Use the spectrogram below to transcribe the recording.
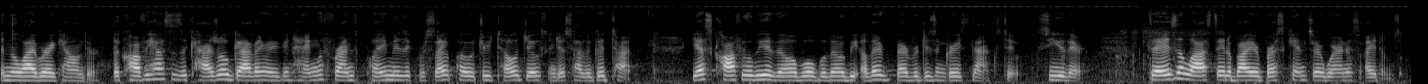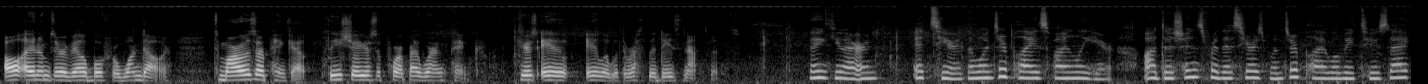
in the, library calendar. The coffee house is a casual gathering where you can hang with friends, play music, recite poetry, tell jokes, and just have a good time. Yes, coffee will be available, but there will be other beverages and great snacks too. See you there. Today is the last day to buy your breast cancer awareness items. All items are available for $1. Tomorrow is our pink out. Please show your support by wearing pink. Here's Ayla with the rest of the day's announcements. Thank you, Aaron. It's here. The winter play is finally here. Auditions for this year's winter play will be Tuesday,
